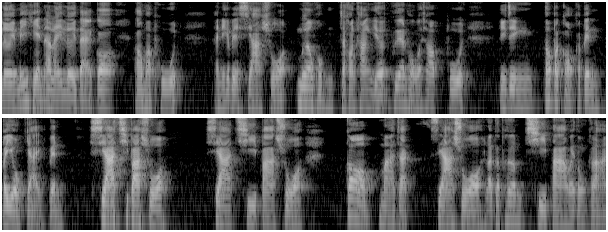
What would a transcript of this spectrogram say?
เลย ไม่เห็นอะไรเลย แต่ก็เอามาพูด อันนี้ก็เป็น 瞎说 เมืองผมจะค่อนข้างเยอะเพื่อนผมก็ชอบพูด จริงๆ ต้องประกอบกับเป็นประโยคใหญ่เป็นเซียชิปาชัวเซียชิปาชัวก็มาจากเซียชัวแล้วก็เพิ่มชีปาไว้ตรงกลาง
